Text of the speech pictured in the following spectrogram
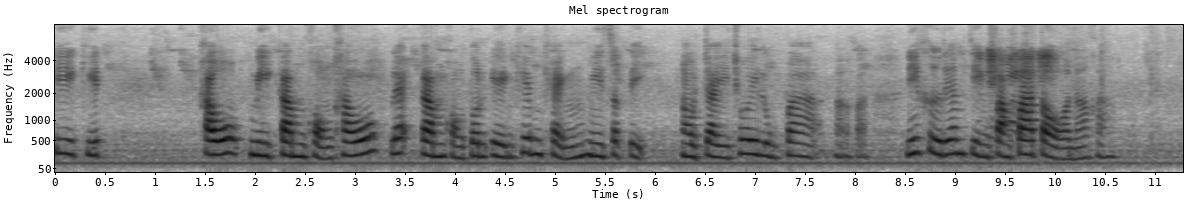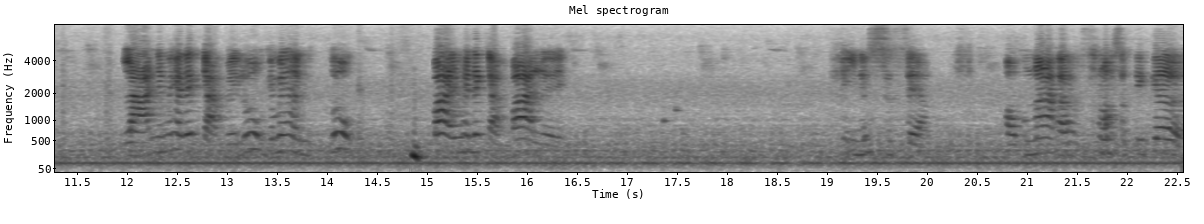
ที่คิด เขามีกรรมของเขาและกรรมของตนเองเข้มแข็งมีสติเอาใจช่วยลุงป้านะคะ นี่คือเรื่องจริงฟังป้าต่อนะคะหลานยังไม่ให้ได้กลับเลยลูกยังไม่ทันลูก ป้ายังไม่ได้กลับบ้านเลยอีนึกสุดแสบขอบคุณมากครับสำหรับสติกเกอร์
